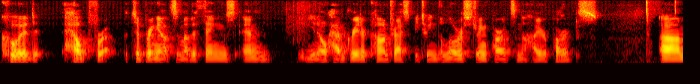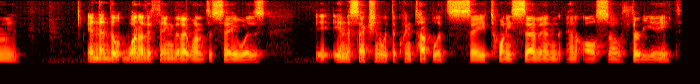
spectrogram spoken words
could help for to bring out some other things and you know have greater contrast between the lower string parts and the higher parts. Um, and then the one other thing that I wanted to say was in the section with the quintuplets, say 27 and also 38,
